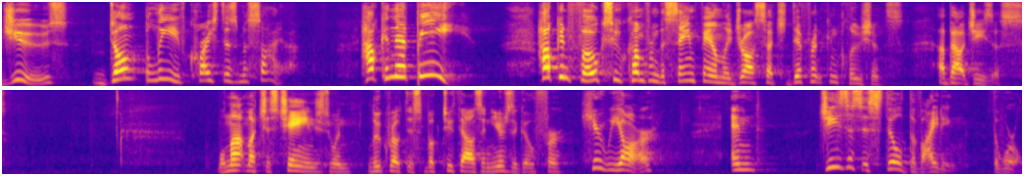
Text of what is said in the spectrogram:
Jews don't believe Christ is Messiah. How can that be? How can folks who come from the same family draw such different conclusions about Jesus? Well, not much has changed when Luke wrote this book 2,000 years ago, for here we are, and Jesus is still dividing the world.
